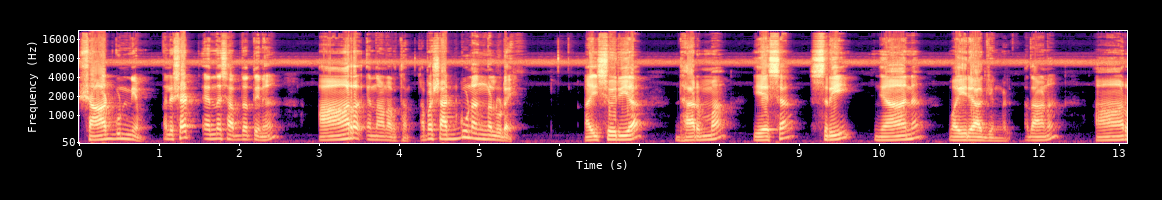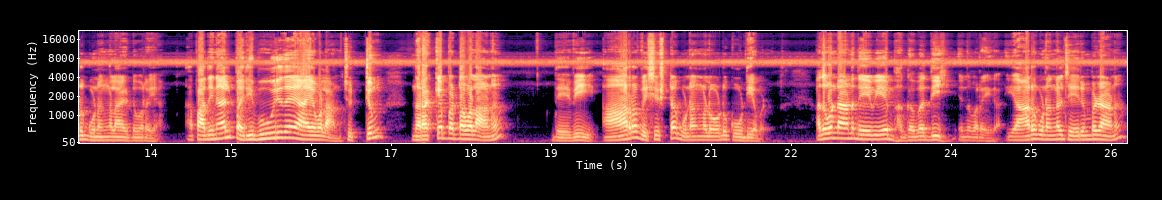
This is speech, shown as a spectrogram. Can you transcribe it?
ഷാഡ്ഗുണ്യം അല്ല ഷഡ് എന്ന ശബ്ദത്തിന് ആറ് എന്നാണ് അർത്ഥം. അപ്പോൾ ഷഡ്ഗുണങ്ങളുടെ ഐശ്വര്യ ധർമ്മ യശ ശ്രീ ജ്ഞാന വൈരാഗ്യങ്ങൾ. അതാണ് ആറ് ഗുണങ്ങളായിട്ട് പറയാം അപ്പം അതിനാൽ പരിപൂരിതയായവളാണ് ചുറ്റും നിറയ്ക്കപ്പെട്ടവളാണ് ദേവി ആറ് വിശിഷ്ട ഗുണങ്ങളോട് കൂടിയവൾ. അതുകൊണ്ടാണ് ദേവിയെ ഭഗവതി എന്ന് പറയുക. ഈ ആറ് ഗുണങ്ങൾ ചേരുമ്പോഴാണ്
